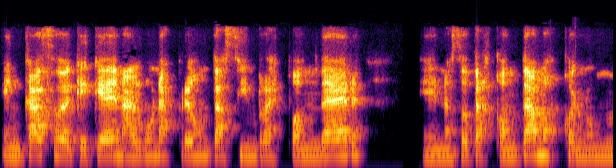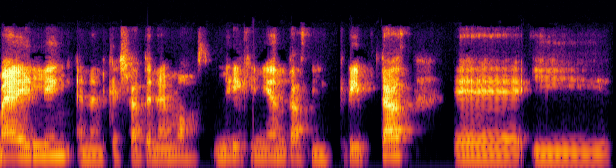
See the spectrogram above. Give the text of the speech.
En caso de que queden algunas preguntas sin responder, eh, nosotras contamos con un mailing en el que ya tenemos 1.500 inscriptas eh, y,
